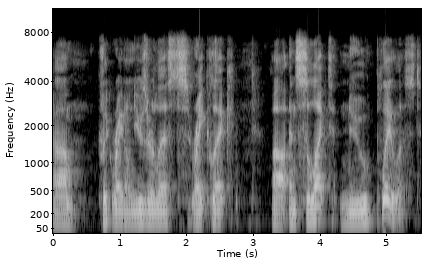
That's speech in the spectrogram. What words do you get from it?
um, click right on user lists, right click, uh, and select new playlist.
